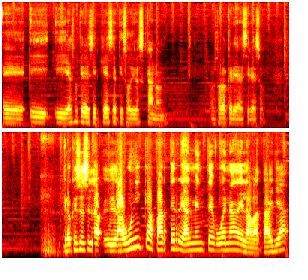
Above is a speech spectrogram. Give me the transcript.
Y, eso quiere decir que ese episodio es canon. solo quería decir eso. Creo que eso es la, única parte realmente buena de la batalla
